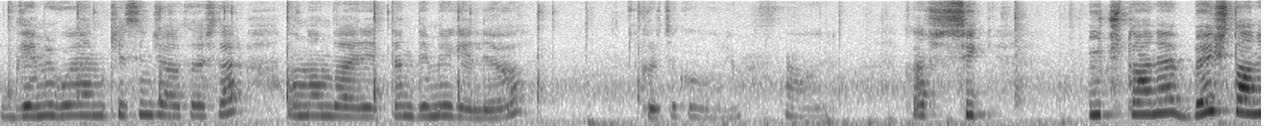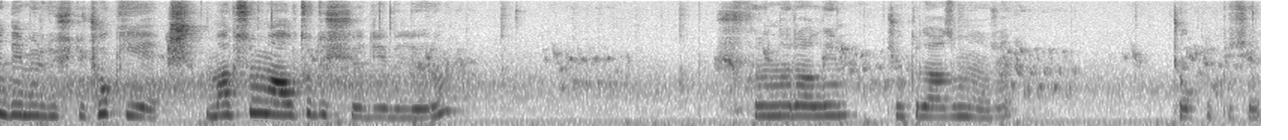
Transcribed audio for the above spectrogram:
demir golem kesince arkadaşlar ondan da ayrıyetten demir geliyor. Kritik olayım. Kaç? Sik 3 tane 5 tane demir düştü. Çok iyi. Maksimum 6 düşüyor diye biliyorum. Fırınları alayım. Çünkü lazım olacak. Çoklu pişir,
